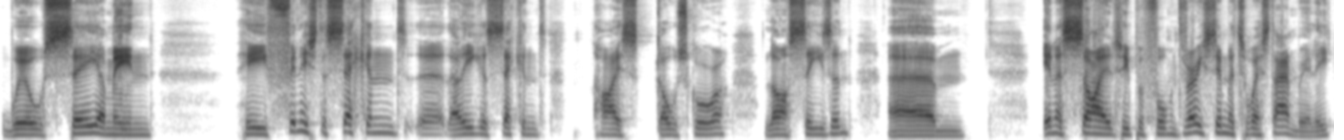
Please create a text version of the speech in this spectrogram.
we'll see. I mean, he finished the second, uh, La Liga's second highest goal scorer last season. Um, in a side who performed very similar to West Ham, really.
